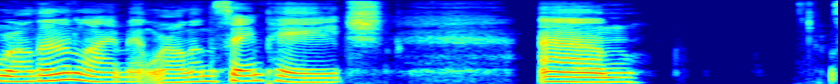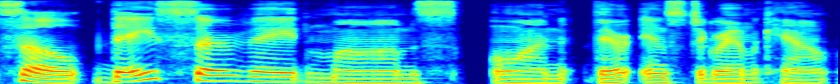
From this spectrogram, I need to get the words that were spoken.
We're all in alignment. We're all on the same page. Um, so they surveyed moms on their Instagram account,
